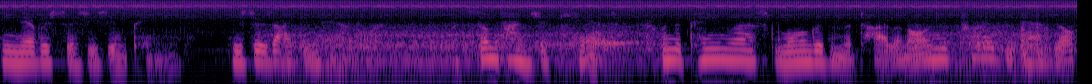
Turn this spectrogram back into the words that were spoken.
He never says he's in pain. He says, I can handle it. But sometimes you can't. When the pain lasts longer than the Tylenol and you've tried the Advil,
